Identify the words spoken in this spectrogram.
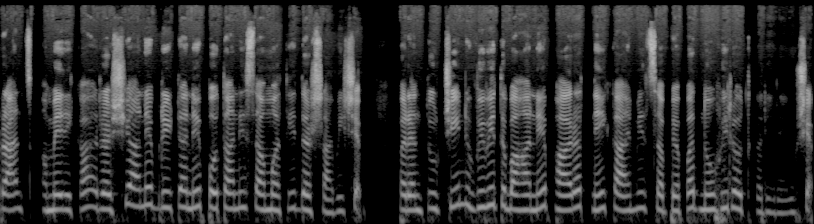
ફ્રાન્સ, અમેરિકા, રશિયા અને બ્રિટને પોતાની સહમતિ દર્શાવી છે. પરંતુ ચીન વિવિધ બહાને ભારતને કાયમી સભ્યપદનો વિરોધ કરી રહ્યું છે.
